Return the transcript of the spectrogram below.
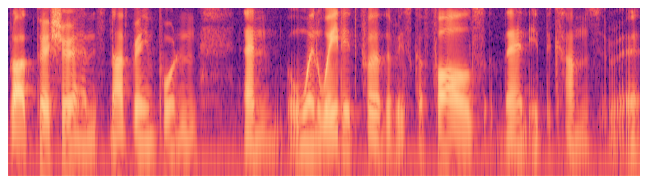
blood pressure, and it's not very important. And when weighted for the risk of falls, then it becomes uh,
